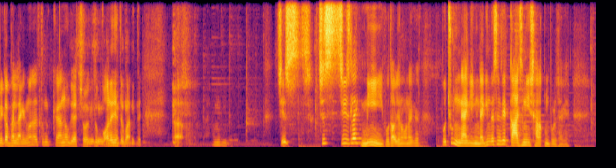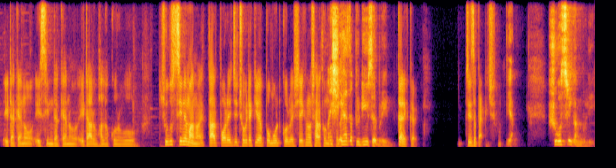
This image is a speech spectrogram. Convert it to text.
মেকআপ ভ্যান লাগেনি। মানে তুমি কেন গেছো? একটু পরে যেতে পারতে। চিজ লাইক মি কোথাও যেন মানে প্রচুর ন্যাগিং ন্যাগিং দ্য সেন্স কাজ নিয়ে সারাক্ষণ পড়ে থাকে। এটা কেন? এই সিনটা কেন? এটা আরও ভালো করব? শুধু সিনেমা নয় তারপরে যে ছবিটা কীভাবে প্রমোট করবে সেখানেও সারাক্ষণ she has a producer brain correct correct is a package yeah Subhashree Ganguly.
